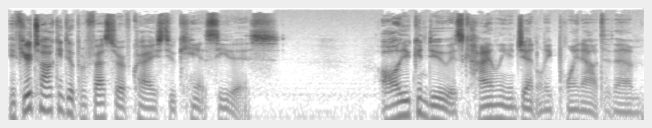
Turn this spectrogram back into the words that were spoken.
If you're talking to a professor of Christ who can't see this, all you can do is kindly and gently point out to them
